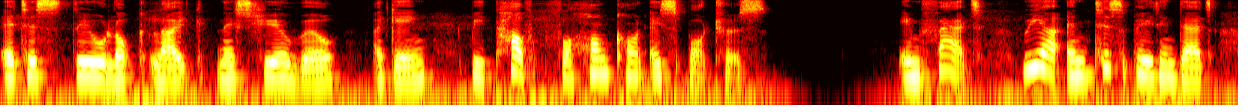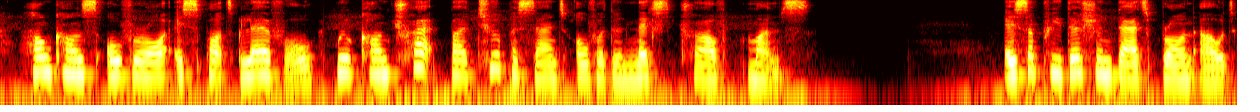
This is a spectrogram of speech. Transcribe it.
it is still look like next year will, again, be tough for Hong Kong exporters. In fact, we are anticipating that Hong Kong's overall export level will contract by 2% over the next 12 months. It's a prediction that's borne out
